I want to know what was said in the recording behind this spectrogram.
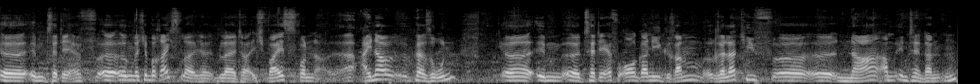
äh, im ZDF äh, irgendwelche Bereichsleiter. Ich weiß von äh, einer Person, äh, im äh, ZDF-Organigramm relativ nah am Intendanten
